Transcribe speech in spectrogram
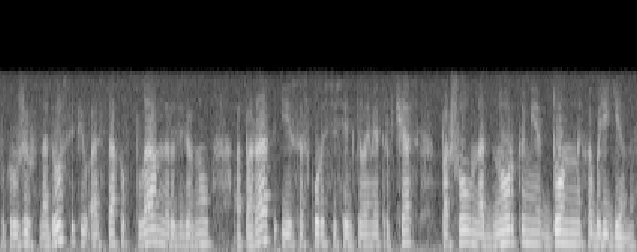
покружив над россыпью, Астахов плавно развернул аппарат и со скоростью 7 км в час пошел над норками донных аборигенов.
